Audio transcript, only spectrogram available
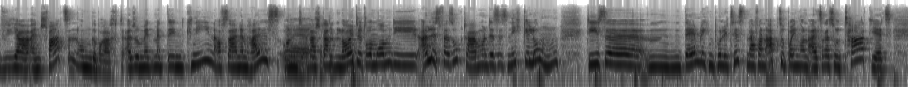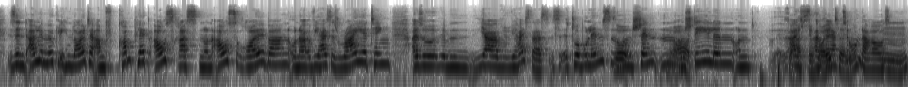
ja einen Schwarzen umgebracht, also mit, mit den Knien auf seinem Hals. Und ja, da standen Leute drumherum, die alles versucht haben. Und es ist nicht gelungen, diese ähm, dämlichen Polizisten davon abzubringen. Und als Resultat jetzt sind alle möglichen Leute am komplett ausrasten und ausräubern oder wie heißt es, Rioting, also ähm, ja, wie heißt das? Turbulenzen so, und Schänden ja. und Stehlen und äh, so als, als, Reaktion ne? daraus. Mhm.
